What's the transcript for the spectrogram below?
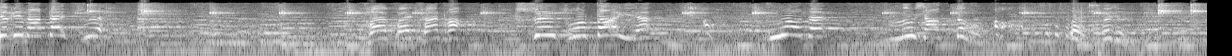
你给他带去，快快劝他顺从大爷，我在楼下等。哦，是是是，哎，去。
